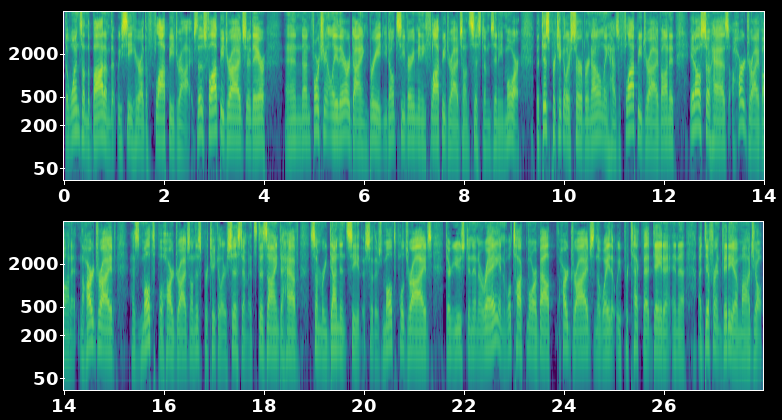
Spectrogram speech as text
the ones on the bottom that we see here are the floppy drives. Those floppy drives are there and unfortunately, they're a dying breed. You don't see very many floppy drives on systems anymore. But this particular server not only has a floppy drive on it, it also has a hard drive on it. And the hard drive has multiple hard drives on this particular system. It's designed to have some redundancy. So there's multiple drives. They're used in an array. And we'll talk more about hard drives and the way that we protect that data in a, a different video module.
